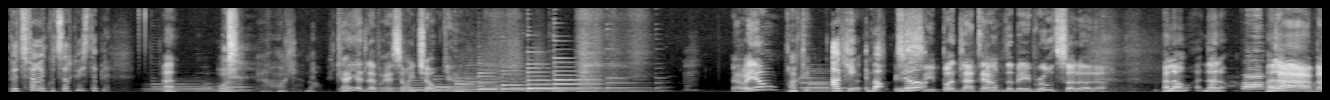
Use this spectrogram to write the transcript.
Peux-tu faire un coup de circuit, s'il te plaît? Hein? Ouais. OK, non. Quand il y a de la pression, il choke. Hein? Ben voyons. OK. OK, bon, là... C'est pas de la trempe de Babe Ruth, ça, là. là. Ah non, non, non. Ah. Ah, ben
